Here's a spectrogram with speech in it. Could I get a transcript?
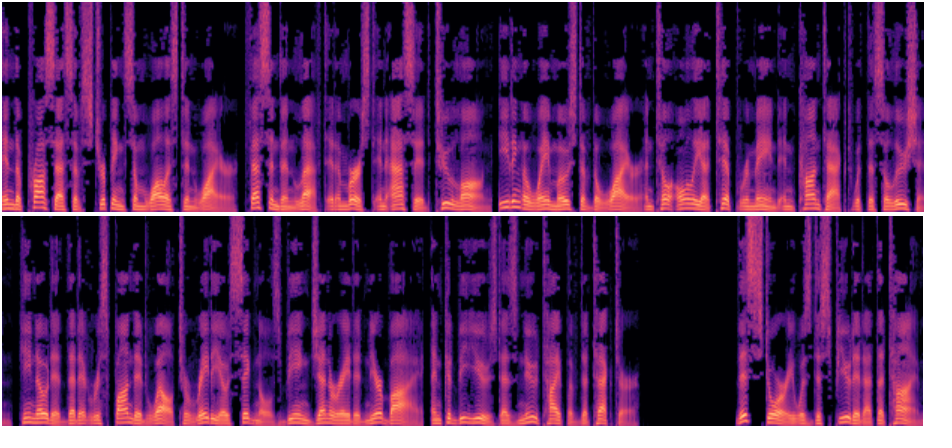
In the process of stripping some Wollaston wire, Fessenden left it immersed in acid too long, eating away most of the wire until only a tip remained in contact with the solution. He noted that it responded well to radio signals being generated nearby, and could be used as new type of detector. This story was disputed at the time,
